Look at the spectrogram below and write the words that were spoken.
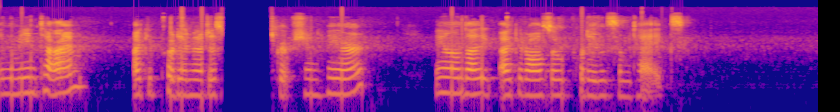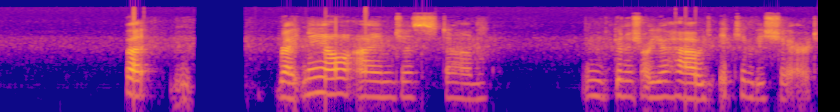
In the meantime, I could put in a description here. And I, I could also put in some tags. But right now, I'm just um, going to show you how it can be shared.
